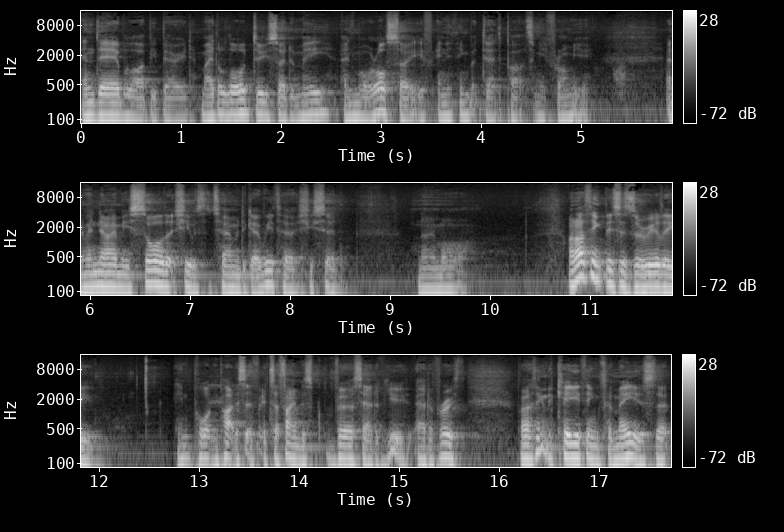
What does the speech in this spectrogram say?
and there will I be buried. May the Lord do so to me, and more also, if anything but death parts me from you. And when Naomi saw that she was determined to go with her, she said, No more. And I think this is a really important part. It's a, it's a famous verse out of you, out of Ruth. But I think the key thing for me is that,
